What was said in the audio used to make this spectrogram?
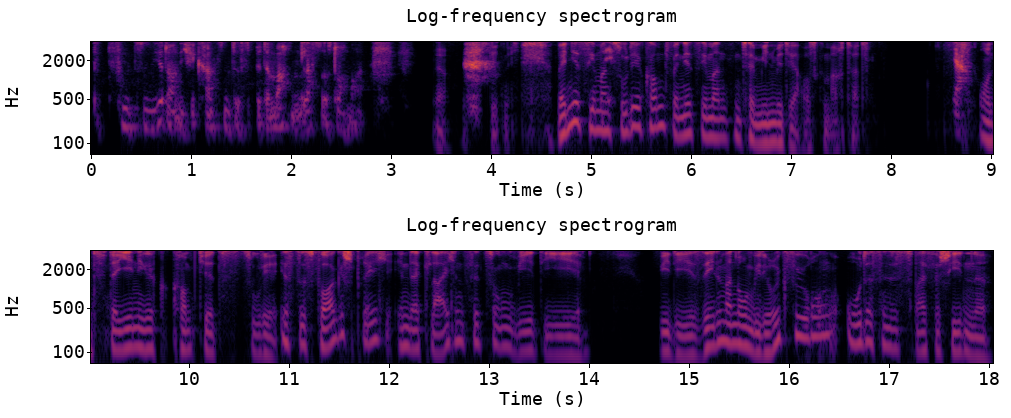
das funktioniert doch nicht. Wie kannst du das bitte machen? Lass das doch mal.“ Ja, das geht nicht. Wenn jetzt jemand zu dir kommt wenn jetzt jemand einen Termin mit dir ausgemacht hat ja. und derjenige kommt jetzt zu dir, ist das Vorgespräch in der gleichen Sitzung wie die wie die Seelenwanderung, wie die Rückführung oder sind es 2 verschiedene?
